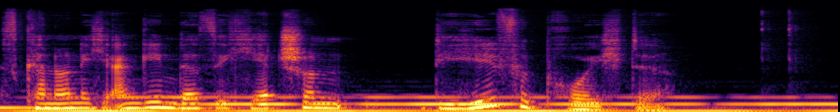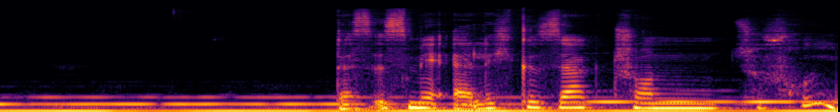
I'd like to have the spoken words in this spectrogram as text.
es kann doch nicht angehen, dass ich jetzt schon die Hilfe bräuchte. Das ist mir ehrlich gesagt schon zu früh.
